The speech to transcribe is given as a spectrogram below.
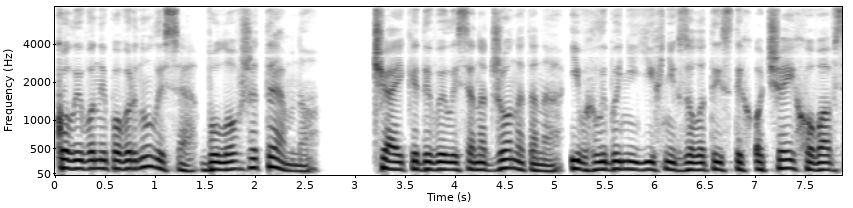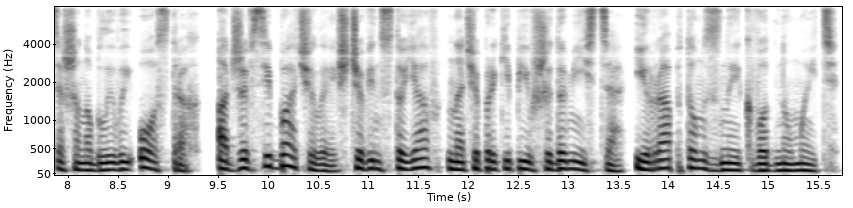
Коли вони повернулися, було вже темно. Чайки дивилися на Джонатана, і в глибині їхніх золотистих очей ховався шанобливий острах, адже всі бачили, що він стояв, наче прикипівши до місця, і раптом зник в одну мить.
